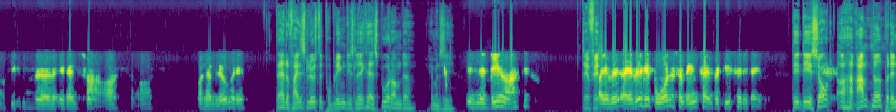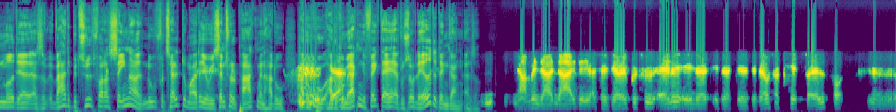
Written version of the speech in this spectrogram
og give dem øh, et ansvar og, og, og lade dem leve med det. Der havde du faktisk løst et problem, de slet ikke havde spurgt om der, kan man sige. Lige nøjagtigt. Det er jo Og jeg ved, og jeg ved, de bruger det som indtalt værdisæt i dag. Det, det er sjovt at have ramt noget på den måde. Der. Altså, hvad har det betydet for dig senere? Nu fortalte du mig det jo i Central Park, men har du, har du, kunne- har du Ja. kunne mærke en effekt af, at du så lavede det dengang? Altså? Ja, men nej, nej det, altså, det har jo ikke betydet andet, end at, end at det, det er jo så kendt, så alle folk, øh,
